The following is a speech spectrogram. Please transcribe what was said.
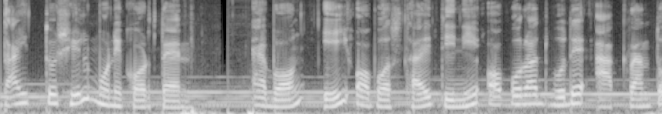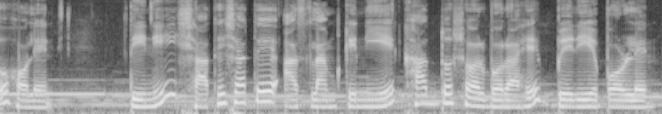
দায়িত্বশীল মনে করতেন এবং এই অবস্থায় তিনি অপরাধবোধে আক্রান্ত হলেন। তিনি সাথে সাথে আসলামকে নিয়ে খাদ্য সরবরাহে বেরিয়ে পড়লেন।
